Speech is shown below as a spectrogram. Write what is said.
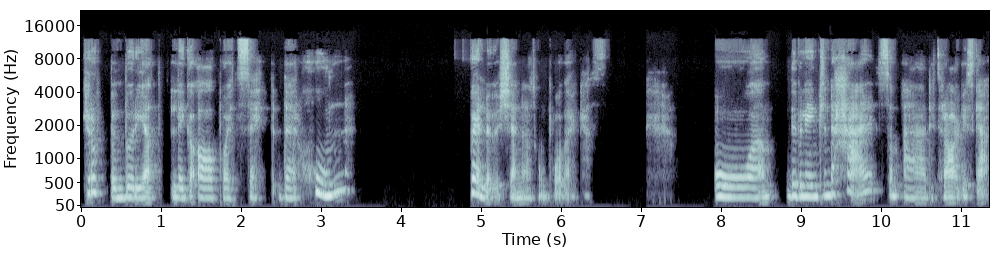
kroppen börjat lägga av på ett sätt där hon själv känner att hon påverkas. Och det är väl egentligen det här som är det tragiska.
